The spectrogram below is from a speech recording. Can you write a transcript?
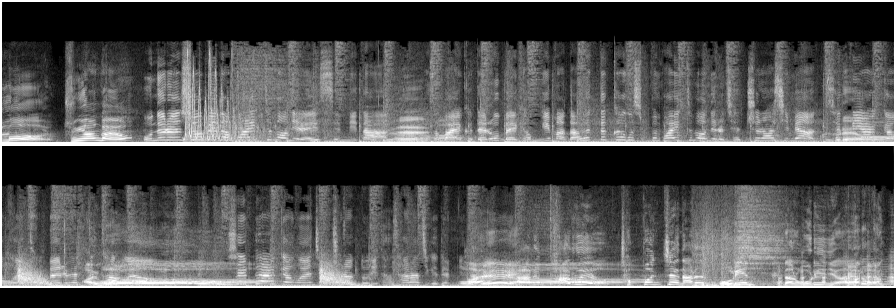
뭐 중요한가요? 오늘은 show me the white money 레이스입니다. 네. 그래서 말 그대로 매 경기마다 획득하고 싶은 white money를 제출하시면 승리할 그래요. 경우에 두 배를. 획득하고요. 실패할 경우엔 제출한 돈이 다 사라지게 됩니다. 네. 나는 바로 해요 첫 번째 나는 올인 난 올인이야 바로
